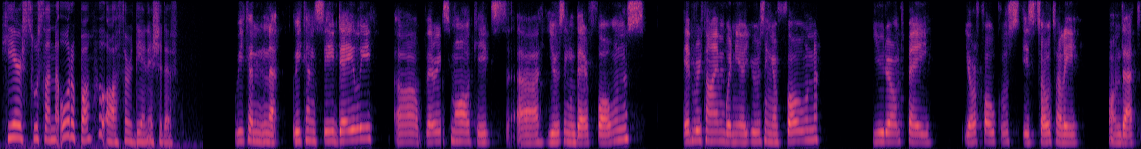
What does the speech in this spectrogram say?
Here's Susanna Urpo, who authored the initiative. We can we can see daily uh, very small kids uh, using their phones every time when you're using a phone, you don't pay, your focus is totally on that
